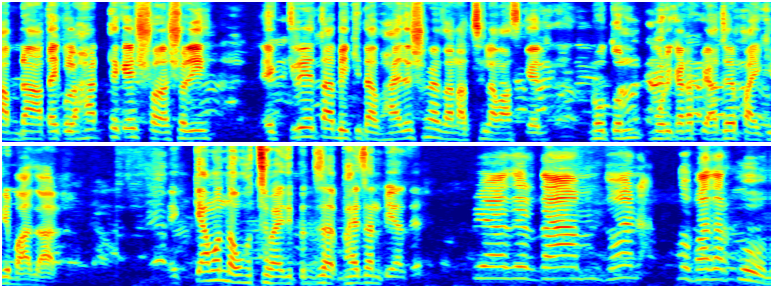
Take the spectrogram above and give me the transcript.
পাবনা আতাইকুলা হাট থেকে সরাসরি ক্রেতা বিক্রেতা ভাইদের সঙ্গে জানাচ্ছিলাম আজকের নতুন মুড়িকাটা পেঁয়াজের পাইকারি বাজার। কেমন দাম হচ্ছে ভাই ভাইজান পেঁয়াজের? পেঁয়াজের দাম ধরেন বাজার কম।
